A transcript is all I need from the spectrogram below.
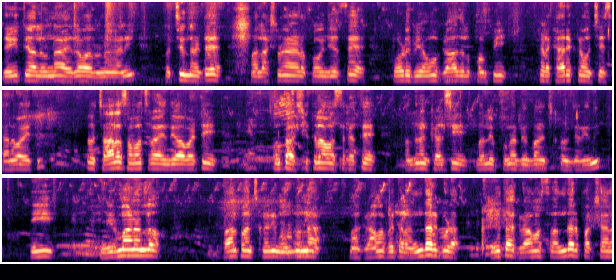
జగిత్యాలు ఉన్నా హైదరాబాద్ ఉన్నా కానీ వచ్చిందంటే మా లక్ష్మీనారాయణ ఫోన్ చేస్తే ఓడి బియ్యము గాజులు పంపి ఇక్కడ కార్యక్రమం చేసే అనవాయితీ చాలా సంవత్సరాలు అయింది కాబట్టి కొంత శిథిలావస్థకైతే అందరం కలిసి మళ్ళీ పునర్నిర్మాణించుకోవడం జరిగింది. ఈ నిర్మాణంలో పాల్పంచుకొని ముందున్న మా గ్రామ పెద్దలందరూ కూడా మిగతా గ్రామస్తులందరి పక్షాన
